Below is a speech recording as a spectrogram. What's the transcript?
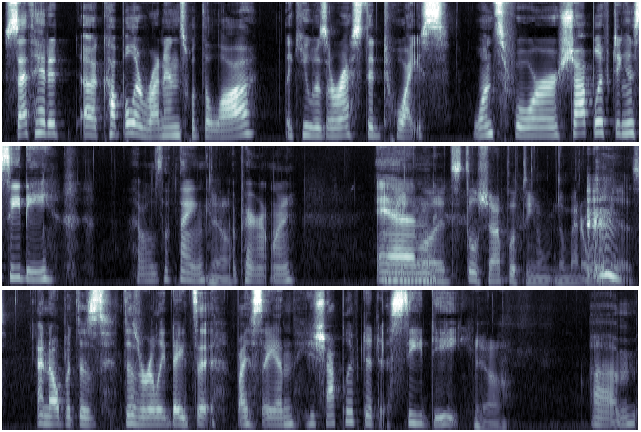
Seth had a, a couple of run ins with the law. Like, he was arrested twice. Once for shoplifting a CD. That was the thing, Yeah. apparently. I mean, And well, it's still shoplifting no matter what it is. I know, but this this really dates it by saying he shoplifted a CD. Yeah. Um,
